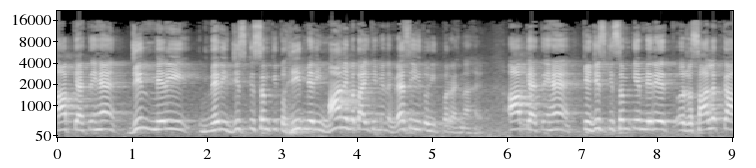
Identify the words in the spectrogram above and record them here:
आप कहते हैं, जिन मेरी मेरी जिस किस्म की तोहीद मेरी माँ ने बताई थी, मैंने वैसे ही तोहीद पर रहना है। आप कहते हैं कि जिस किस्म के मेरे रसालत का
